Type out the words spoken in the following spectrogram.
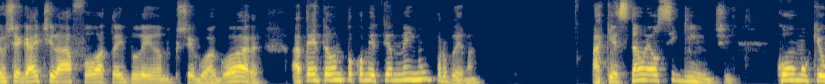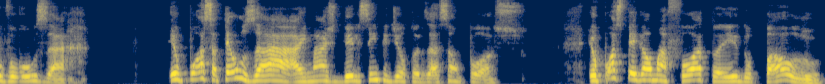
eu chegar e tirar a foto aí do Leandro que chegou agora, até então eu não estou cometendo nenhum problema. A questão é o seguinte: como que eu vou usar? Eu posso até usar a imagem dele sem pedir autorização? Posso. Eu posso pegar uma foto aí do Paulo,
